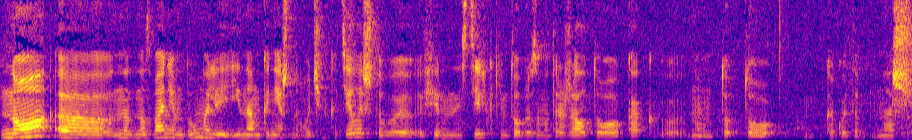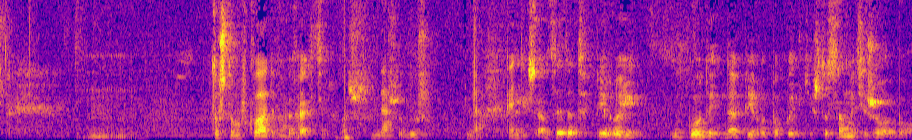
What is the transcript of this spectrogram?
Но э, над названием думали, и нам, конечно, очень хотелось, чтобы фирменный стиль каким-то образом отражал то, как, э, ну, то, то какой-то наш, то, что мы вкладываем. Характер ваш, да. вашу душу. Да, конечно. А вот этот первый годы, да, первой попытки, что самое тяжелое было?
